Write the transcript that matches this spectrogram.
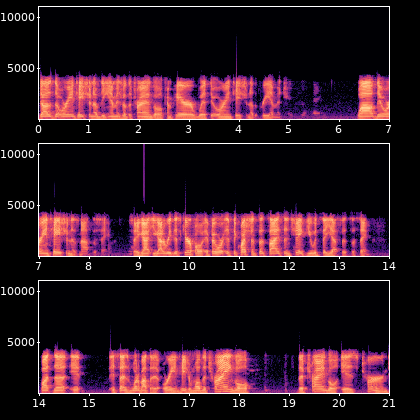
does the orientation of the image of the triangle compare with the orientation of the pre-image? Well, the orientation is not the same. So you got you got to read this careful. If it were if the question said size and shape, you would say yes, it's the same. But the it it says what about the orientation? Well, the triangle the triangle is turned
